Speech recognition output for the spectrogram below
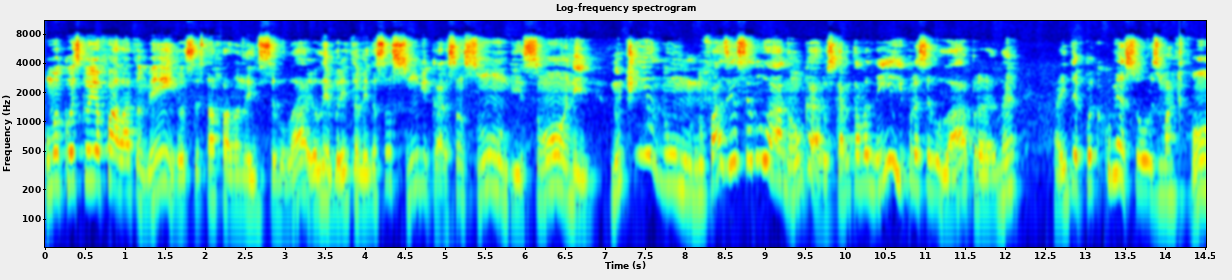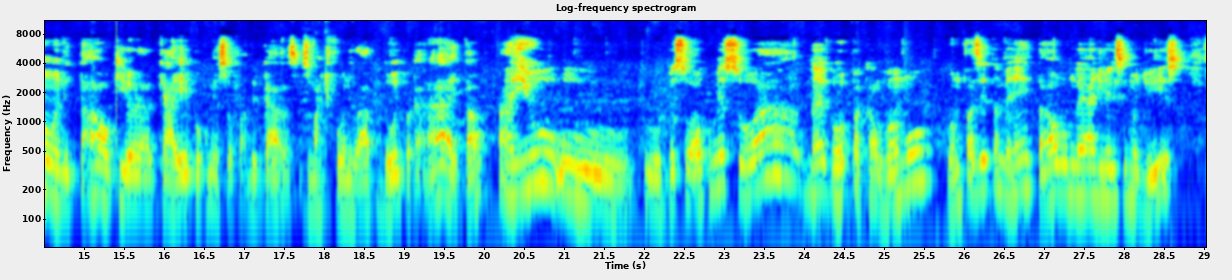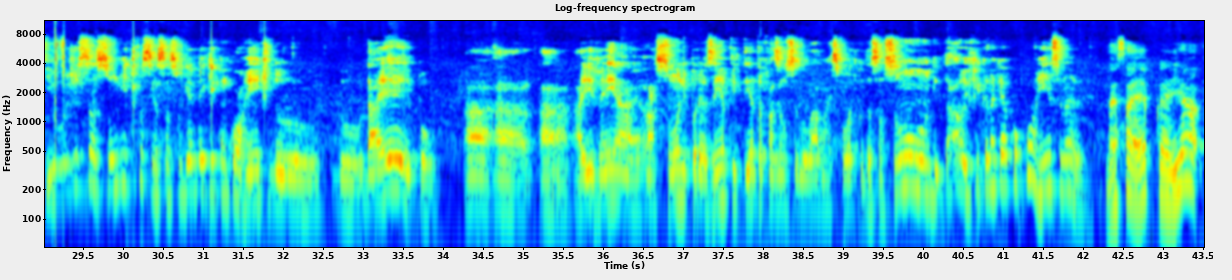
Uma coisa que eu ia falar também, você está falando aí de celular, eu lembrei também da Samsung, cara. Samsung, Sony, não tinha, não, não fazia celular não, cara. Os caras não estavam nem aí pra celular, pra, né? Aí depois que começou o smartphone e tal, que, que a Apple começou a fabricar smartphone lá doido pra caralho e tal, aí o, o, o pessoal começou a, né, opa, calma, vamos, vamos fazer também e tal, vamos ganhar dinheiro em cima disso. E hoje Samsung, tipo assim, a Samsung é meio que concorrente do, do da Apple. A, a, a, aí vem a, a Sony, por exemplo, e tenta fazer um celular mais forte que o da Samsung e tal, e fica naquela concorrência, né? Nessa época aí, a-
